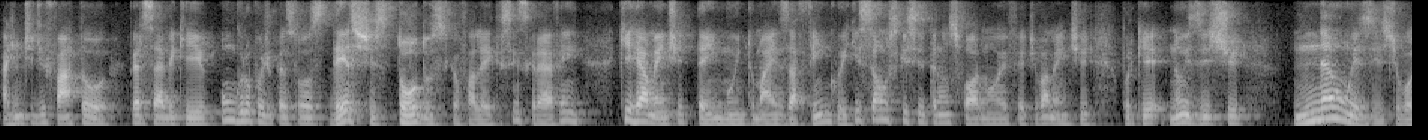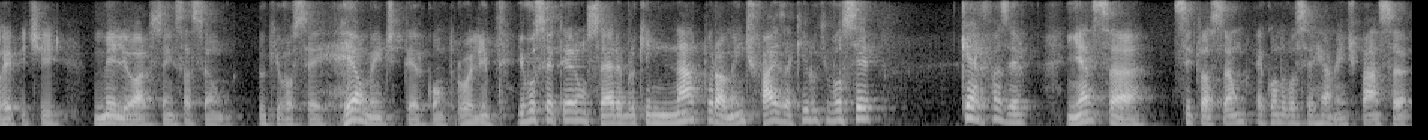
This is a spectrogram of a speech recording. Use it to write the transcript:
a gente de fato percebe que um grupo de pessoas destes todos que eu falei que se inscrevem, que realmente tem muito mais afinco e que são os que se transformam efetivamente, porque não existe, não existe, vou repetir, melhor sensação do que você realmente ter controle e você ter um cérebro que naturalmente faz aquilo que você quer fazer. E essa situação é quando você realmente passa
